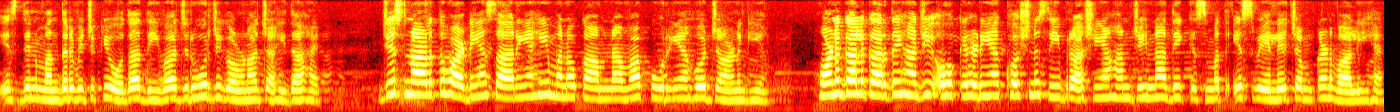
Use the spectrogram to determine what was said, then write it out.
ਇਸ ਦਿਨ ਮੰਦਿਰ ਵਿੱਚ ਘਿਓ ਦਾ ਦੀਵਾ ਜ਼ਰੂਰ ਜਗਾਉਣਾ ਚਾਹੀਦਾ ਹੈ, ਜਿਸ ਨਾਲ ਤੁਹਾਡੀਆਂ ਸਾਰੀਆਂ ਹੀ ਮਨੋਕਾਮਨਾਵਾਂ ਪੂਰੀਆਂ ਹੋ ਜਾਣਗੀਆਂ। ਹੁਣ ਗੱਲ ਕਰਦੇ ਹਾਂ ਜੀ ਉਹ ਕਿਹੜੀਆਂ ਖੁਸ਼ਨਸੀਬ ਰਾਸ਼ੀਆਂ ਹਨ ਜਿਨ੍ਹਾਂ ਦੀ ਕਿਸਮਤ ਇਸ ਵੇਲੇ ਚਮਕਣ ਵਾਲੀ ਹੈ।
